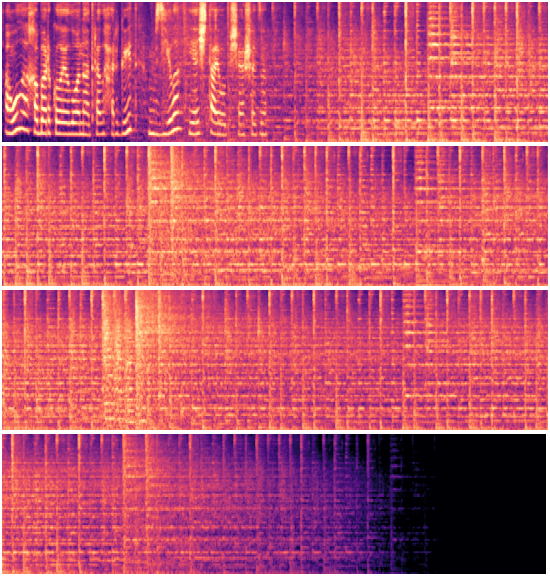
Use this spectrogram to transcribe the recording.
Аула ахабаркула Илона атралҳаргит, бзила иашьҭааиуа ԥшьашаӡа.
